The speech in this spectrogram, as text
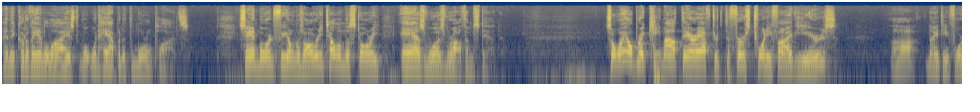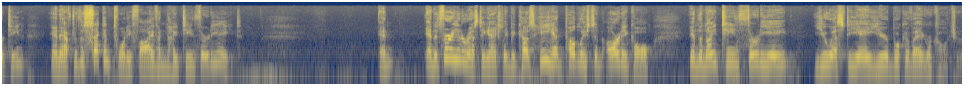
and they could have analyzed what would happen at the Morrill plots. Sanborn Field was already telling the story, as was Rothamsted. So Albrecht came out there after the first 25 years, uh, 1914, and after the second 25 in 1938. And, and it's very interesting, actually, because he had published an article in the 1938 USDA Yearbook of Agriculture.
